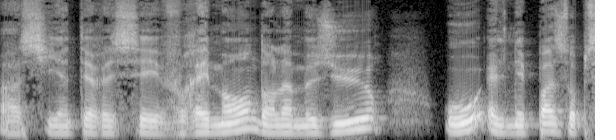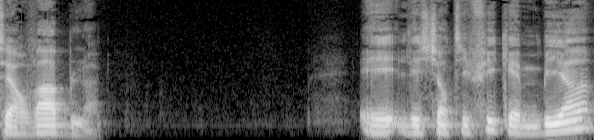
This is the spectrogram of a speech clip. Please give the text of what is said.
à s'y intéresser vraiment dans la mesure où elle n'est pas observable. Et les scientifiques aiment bien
